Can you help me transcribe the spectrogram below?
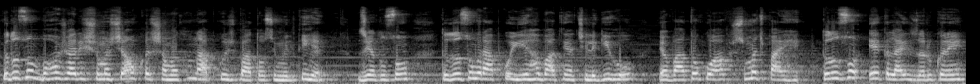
तो दोस्तों, बहुत सारी समस्याओं का समाधान आपको इस बातों से मिलती है। जी हाँ दोस्तों तो दोस्तों, अगर आपको यह बातें अच्छी लगी हो या बातों को आप समझ पाए हैं तो दोस्तों, एक लाइक ज़रूर करें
